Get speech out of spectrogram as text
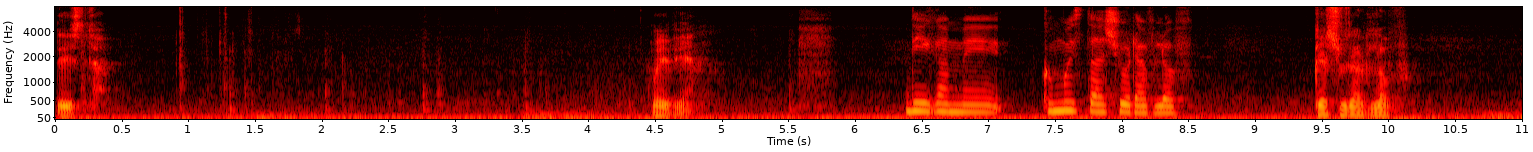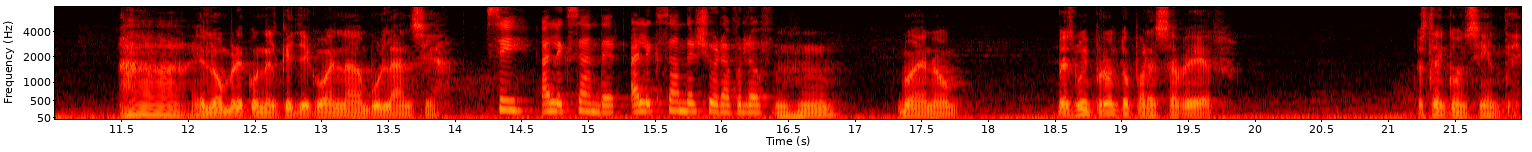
Listo. Muy bien. Dígame, ¿cómo está Shuravlov? ¿Qué es Shuravlov? Ah, el hombre con el que llegó en la ambulancia. Sí, Alexander, Alexander Shuravlov. Bueno, es muy pronto para saber. Está inconsciente.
